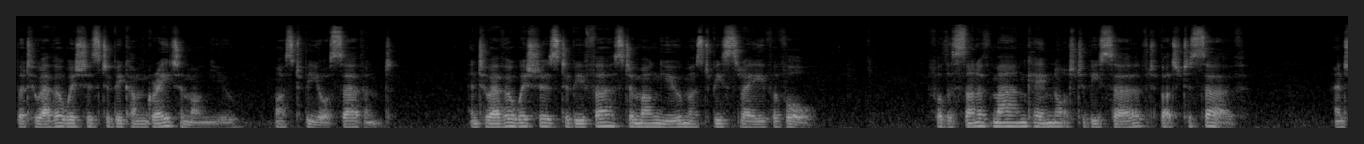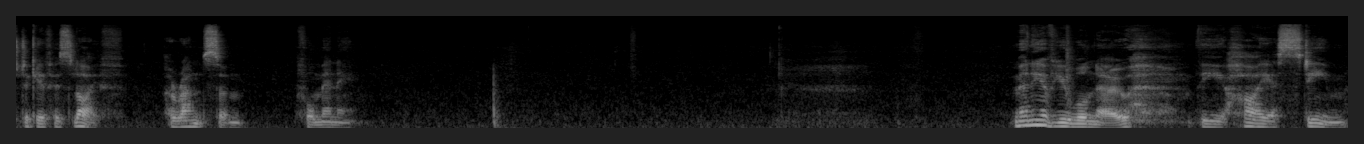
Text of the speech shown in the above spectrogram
But whoever wishes to become great among you must be your servant, and whoever wishes to be first among you must be slave of all. For the Son of Man came not to be served, but to serve, and to give his life a ransom for many. Many of you will know the high esteem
